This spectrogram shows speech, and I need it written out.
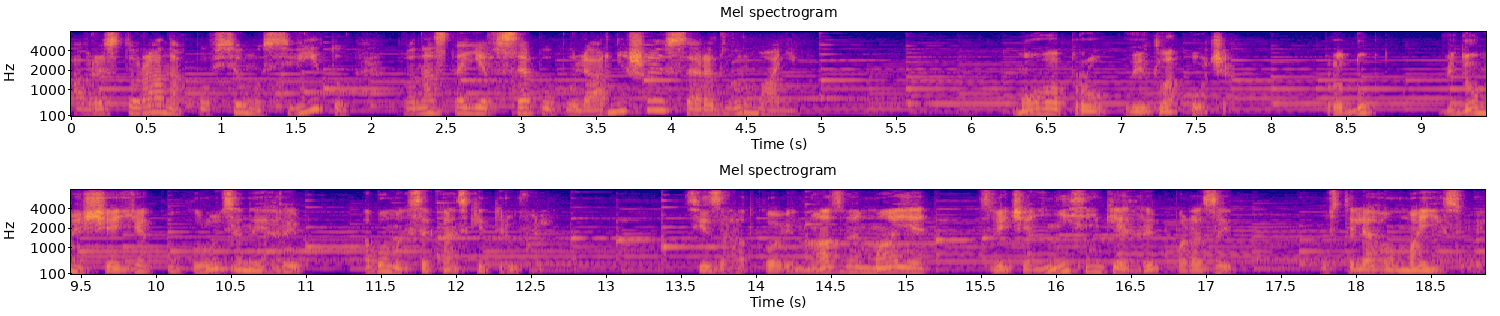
а в ресторанах по всьому світу вона стає все популярнішою серед гурманів. Мова про уітлакоче. Продукт відомий ще як кукурудзяний гриб або мексиканський трюфель. Ці загадкові назви має звичайнісінький гриб-паразит у устилягов маїсовий.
